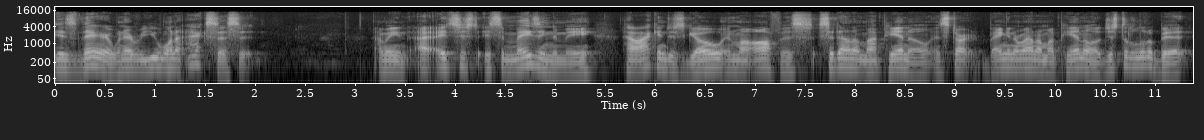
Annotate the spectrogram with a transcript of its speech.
is there whenever you want to access it. I mean, it's just, it's amazing to me how I can just go in my office, sit down at my piano, and start banging around on my piano just a little bit.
